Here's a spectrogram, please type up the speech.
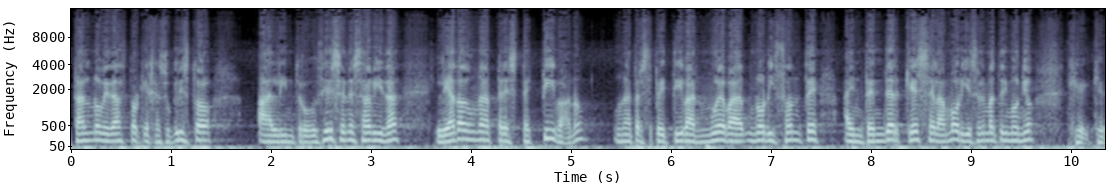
Tal novedad porque Jesucristo, al introducirse en esa vida, le ha dado una perspectiva, ¿no? Una perspectiva nueva, un horizonte a entender qué es el amor y es el matrimonio, que, que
